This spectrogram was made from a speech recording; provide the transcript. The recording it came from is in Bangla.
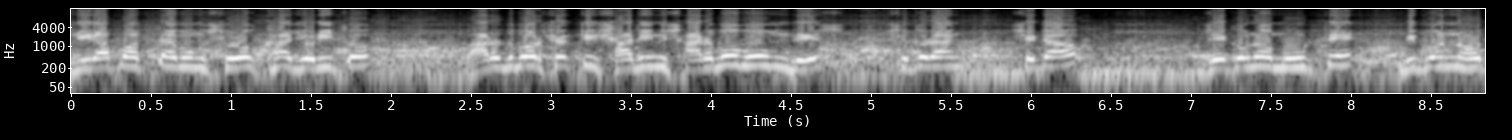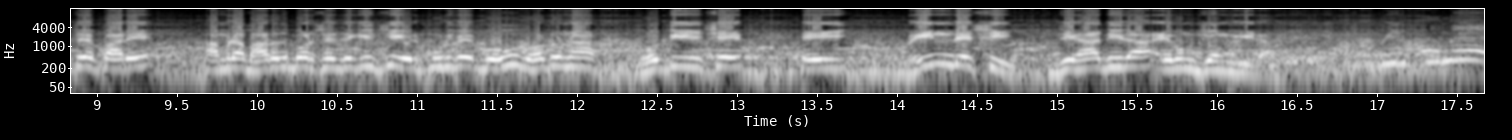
নিরাপত্তা এবং সুরক্ষা জড়িত ভারতবর্ষ একটি স্বাধীন সার্বভৌম দেশ। সুতরাং সেটাও যে কোনো মুহূর্তে বিপন্ন হতে পারে। আমরা ভারতবর্ষে দেখেছি, এর পূর্বে বহু ঘটনা ঘটিয়েছে এই ভিনদেশি জেহাদিরা এবং জঙ্গিরা। বীরভূমে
